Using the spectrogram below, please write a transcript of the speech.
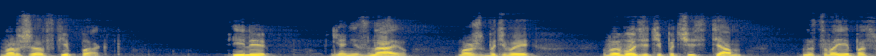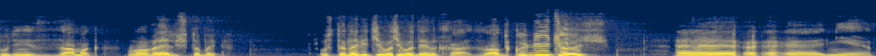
Варшавский пакт? Или, я не знаю, может быть, вы вывозите по частям на своей посудине замок Вавель, чтобы установить его, его ДНК. Заткнитесь! Э -э -э нет.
